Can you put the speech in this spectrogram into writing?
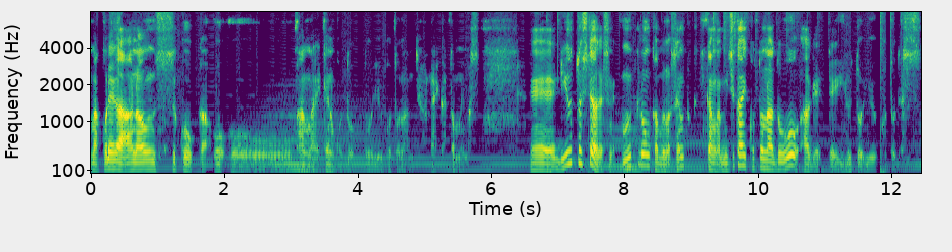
まあ、これがアナウンス効果を考えてのことということなんではないかと思います。えー、理由としてはですね、オミクロン株の潜伏期間が短いことなどを挙げているということです。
